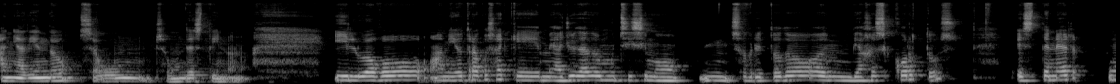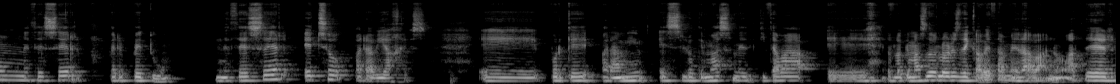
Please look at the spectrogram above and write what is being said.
añadiendo según, según destino, ¿no? Y luego a mí otra cosa que me ha ayudado muchísimo, mm, sobre todo en viajes cortos, es tener un neceser perpetuo, neceser hecho para viajes. Eh, porque para mí es lo que más me quitaba, eh, lo que más dolores de cabeza me daba, ¿no? Hacer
